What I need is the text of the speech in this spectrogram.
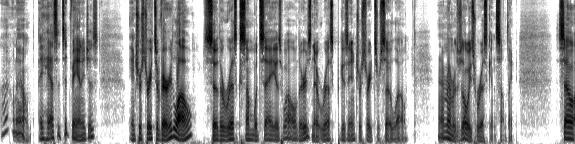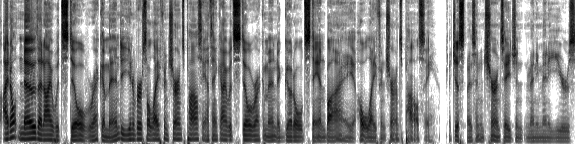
I don't know. It has its advantages. Interest rates are very low, so the risk, some would say, as well, there is no risk because interest rates are so low. Now, remember, there's always risk in something. So I don't know that I would still recommend a universal life insurance policy. I think I would still recommend a good old standby whole life insurance policy. Just as an insurance agent, many, many years,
